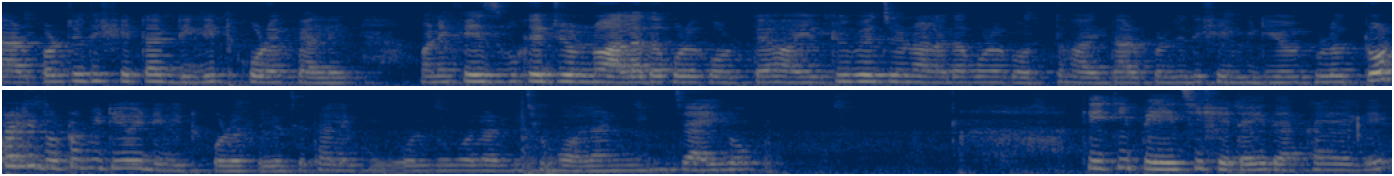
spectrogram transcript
তারপর যদি সেটা ডিলিট করে ফেলে মানে ফেসবুকের জন্য আলাদা করে করতে হয়, ইউটিউবের জন্য আলাদা করে করতে হয়, তারপর যদি সেই ভিডিওগুলো টোটালি দুটো ভিডিওই ডিলিট করে ফেলেছে, তাহলে কি বলব বলার কিছু বলার নেই। যাই হোক, কী কী পেয়েছি সেটাই দেখাই আগে।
